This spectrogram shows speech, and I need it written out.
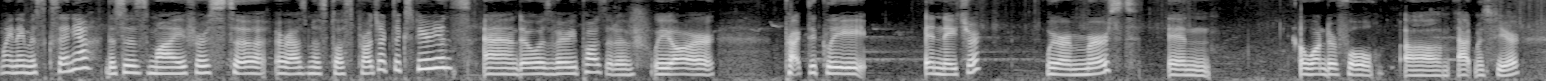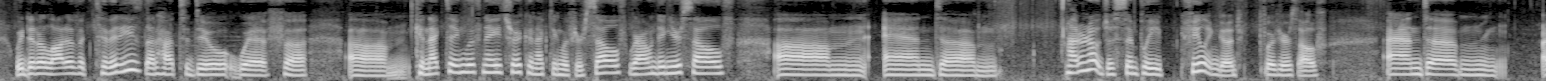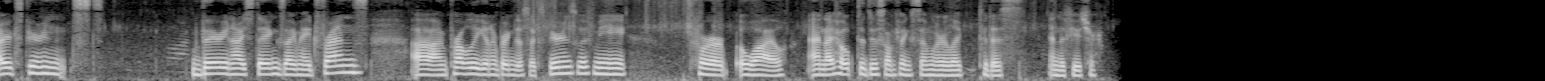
My name is Kseniia. This is my first uh, Erasmus Plus project experience, and it was very positive. We are practically in nature, we are immersed in a wonderful um, atmosphere. We did a lot of activities that had to do with uh, um, connecting with nature, connecting with yourself, grounding yourself, um, and um, I don't know, just simply feeling good with yourself and um, I experienced very nice things. I made friends. Uh, I'm probably going to bring this experience with me for a while, and I hope to do something similar like to this in the future.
